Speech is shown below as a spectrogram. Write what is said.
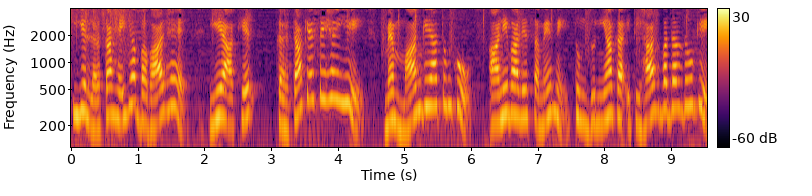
कि ये लड़का है या बवाल है? ये आखिर करता कैसे है ये? मैं मान गया तुमको। आने वाले समय में तुम दुनिया का इतिहास बदल दोगे।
